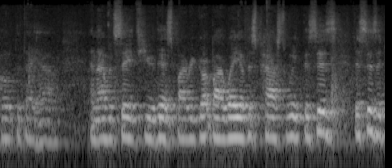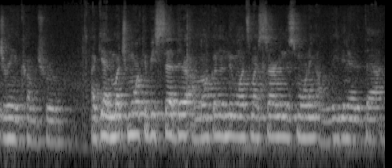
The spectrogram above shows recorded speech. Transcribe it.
hope that they have. And I would say to you this by, regard, by way of this past week this is, this is a dream come true. Again, much more could be said there. I'm not going to nuance my sermon this morning, I'm leaving it at that.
